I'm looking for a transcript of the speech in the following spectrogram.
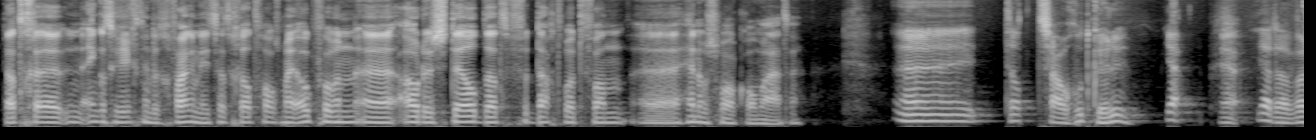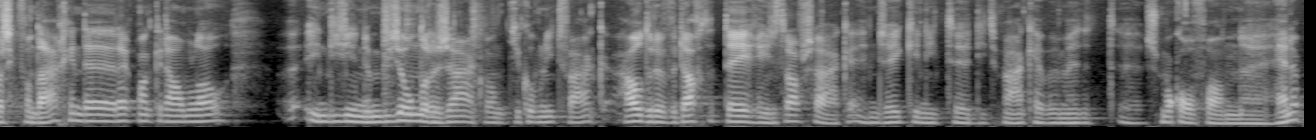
Dat ge, een enkeltje richting de gevangenis, dat geldt volgens mij ook voor een uh, oude stel dat verdacht wordt van uh, hennepsmokkelmaten. Uh, dat zou goed kunnen. Ja. Ja. ja, daar was ik vandaag in de rechtbank in Almelo. In die zin een bijzondere zaak, want je komt niet vaak oudere verdachten tegen in strafzaken. En zeker niet uh, die te maken hebben met het uh, smokkel van uh, hennep.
